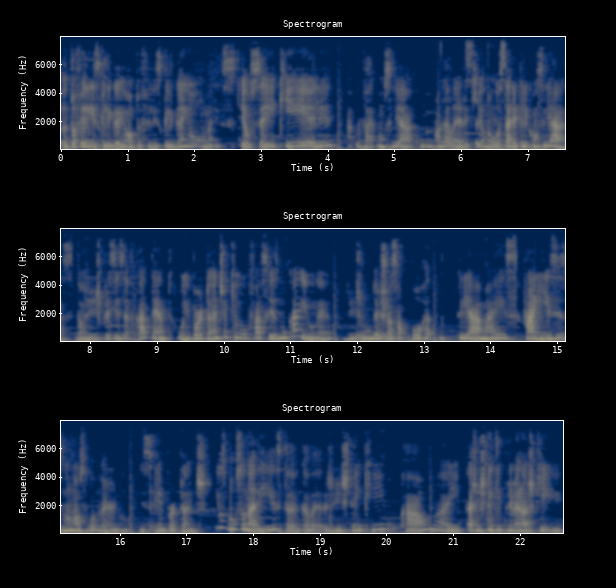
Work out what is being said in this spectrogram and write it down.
Eu tô feliz que ele ganhou, tô feliz que ele ganhou, mas eu sei que ele vai conciliar com uma não, galera que eu não gostaria que ele conciliasse. Então a gente precisa ficar atento. O importante é que o fascismo caiu, né? A gente uhum. não deixou essa porra criar mais raízes no nosso governo. Isso que é importante. E os bolsonaristas, galera, a gente tem que ir com calma e a gente tem que primeiro, acho que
